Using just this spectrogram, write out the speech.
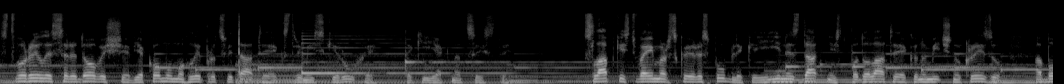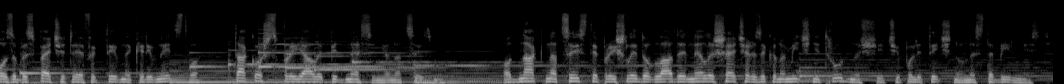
створили середовище, в якому могли процвітати екстремістські рухи, такі як нацисти. Слабкість Веймарської республіки, її нездатність подолати економічну кризу або забезпечити ефективне керівництво також сприяли піднесенню нацизму. Однак нацисти прийшли до влади не лише через економічні труднощі чи політичну нестабільність.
